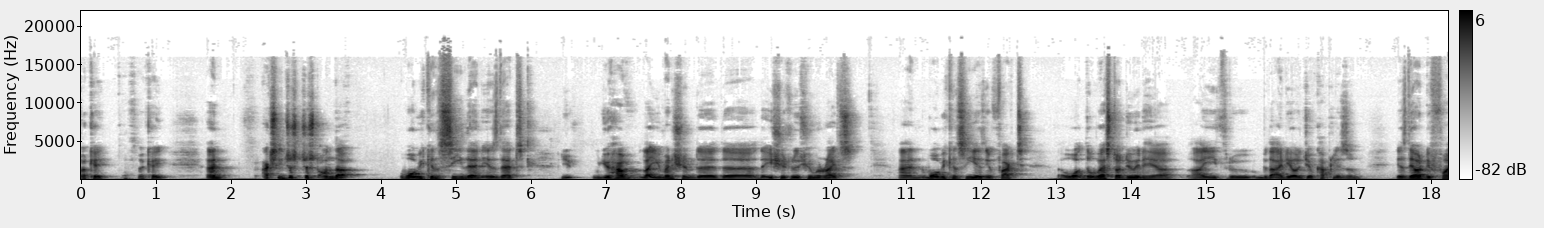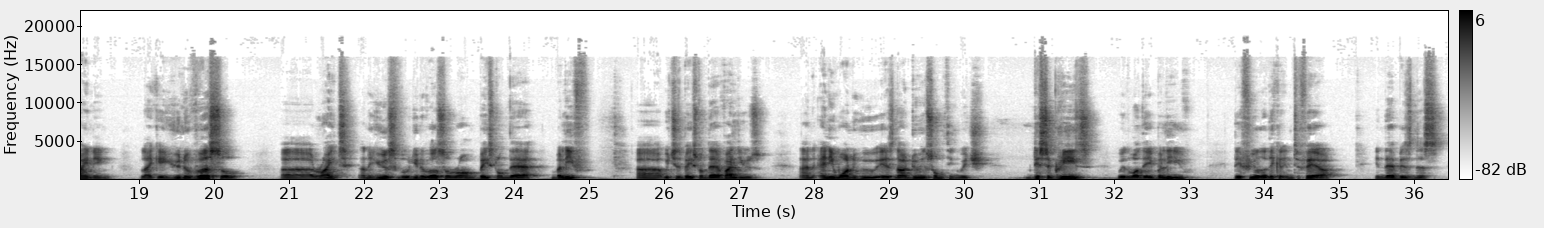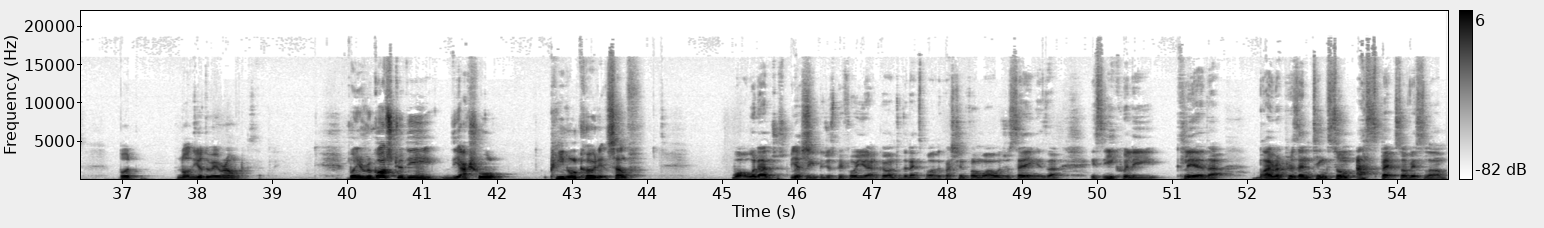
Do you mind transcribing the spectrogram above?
Okay, okay, and actually, just just on that, what we can see then is that you you have like you mentioned the the the issue to human rights, and what we can see is in fact what the West are doing here, i.e., through the ideology of capitalism, is they are defining like a universal uh, right and a useful universal wrong based on their belief, uh, which is based on their values and anyone who is now doing something which disagrees with what they believe, they feel that they can interfere in their business, but not the other way around. But in regards to the the actual penal code itself, What I would add just Yes. quickly, but just before you go on to the next part of the question, from what I was just saying, is that it's equally clear that by representing some aspects of Islam,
